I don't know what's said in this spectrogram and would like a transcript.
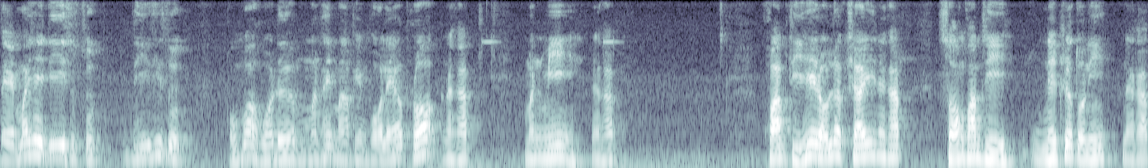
แต่ไม่ใช่ดีสุดๆดีที่สุด ผมว่าหัวเดิมมันให้มาเพียงพอแล้ว เพราะนะครับมันมีนะครับ ความถี่ให้เราเลือกใช้นะครับสองความถี่ในเครื่องตัวนี้นะครับ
